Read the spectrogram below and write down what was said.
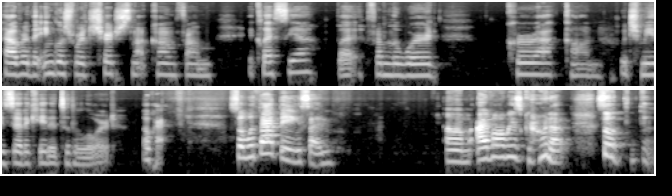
However, the English word church does not come from ecclesia, but from the word kurakon, which means dedicated to the Lord. Okay. So, with that being said, um, I've always grown up. So, th-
